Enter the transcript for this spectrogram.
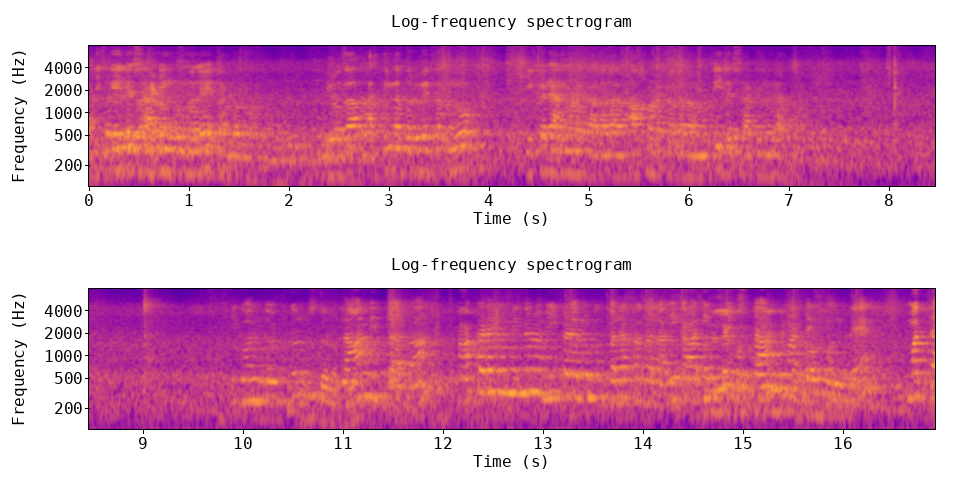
ಅದಕ್ಕೆ ಇದೆ ಸ್ಟಾರ್ಟಿಂಗ್ ರೂಮಲ್ಲೇ ಕಂಟ್ರೋಲ್ ಮಾಡ್ಕೊಂಡು ಇವಾಗ ಅಲ್ಲಿಂದ ಬರ್ಬೇಕಾದ್ರೂ ಈ ಕಡೆ ಆನ್ ಮಾಡೋಕ್ಕಾಗಲ್ಲ ಆಫ್ ಮಾಡೋಕ್ಕಾಗಲ್ಲ ಅಂದ್ಬಿಟ್ಟು ಇದೆ ಸ್ಟಾರ್ಟಿಂಗಲ್ಲೇ ಆಫ್ ಮಾಡ್ತೀವಿ ಈಗ ಒಂದು ದೊಡ್ಡ ಲಾನ್ ಇದ್ದಾಗ ಆ ಕಡೆ ರೂಮಿಂದ ನಾವು ಈ ಕಡೆ ರೂಮಿಗೆ ಬರೋಕ್ಕಾಗಲ್ಲ. ಈಗ ಅಲ್ಲೇ ಸ್ಟಾರ್ಟ್ ಮಾಡಬೇಕು ಅಂದರೆ ಮತ್ತೆ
